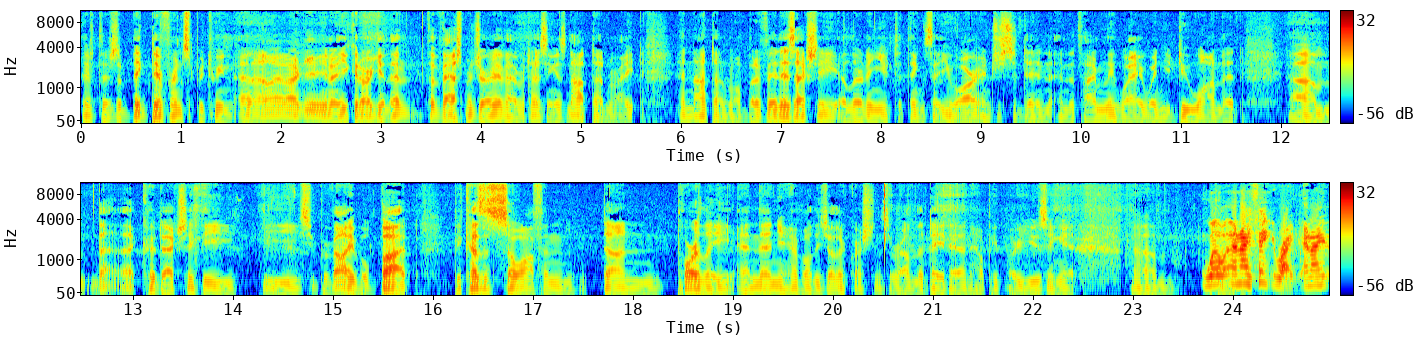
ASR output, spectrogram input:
There's there's a big difference between, and I argue, you know, you could argue that the vast majority of advertising is not done right and not done well. But if it is actually alerting you to things that you are interested in in a timely way when you do want it, um, that that could actually be be super valuable. But because it's so often done poorly, and then you have all these other questions around the data and how people are using it. Um, Well, and I think right, and I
